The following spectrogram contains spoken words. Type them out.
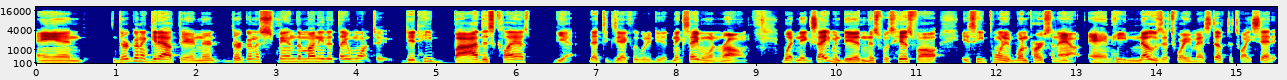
and they're going to get out there and they're they're going to spend the money that they want to. Did he buy this class? Yeah, that's exactly what he did. Nick Saban wasn't wrong. What Nick Saban did, and this was his fault, is he pointed one person out, and he knows that's where he messed up. That's why he said it.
